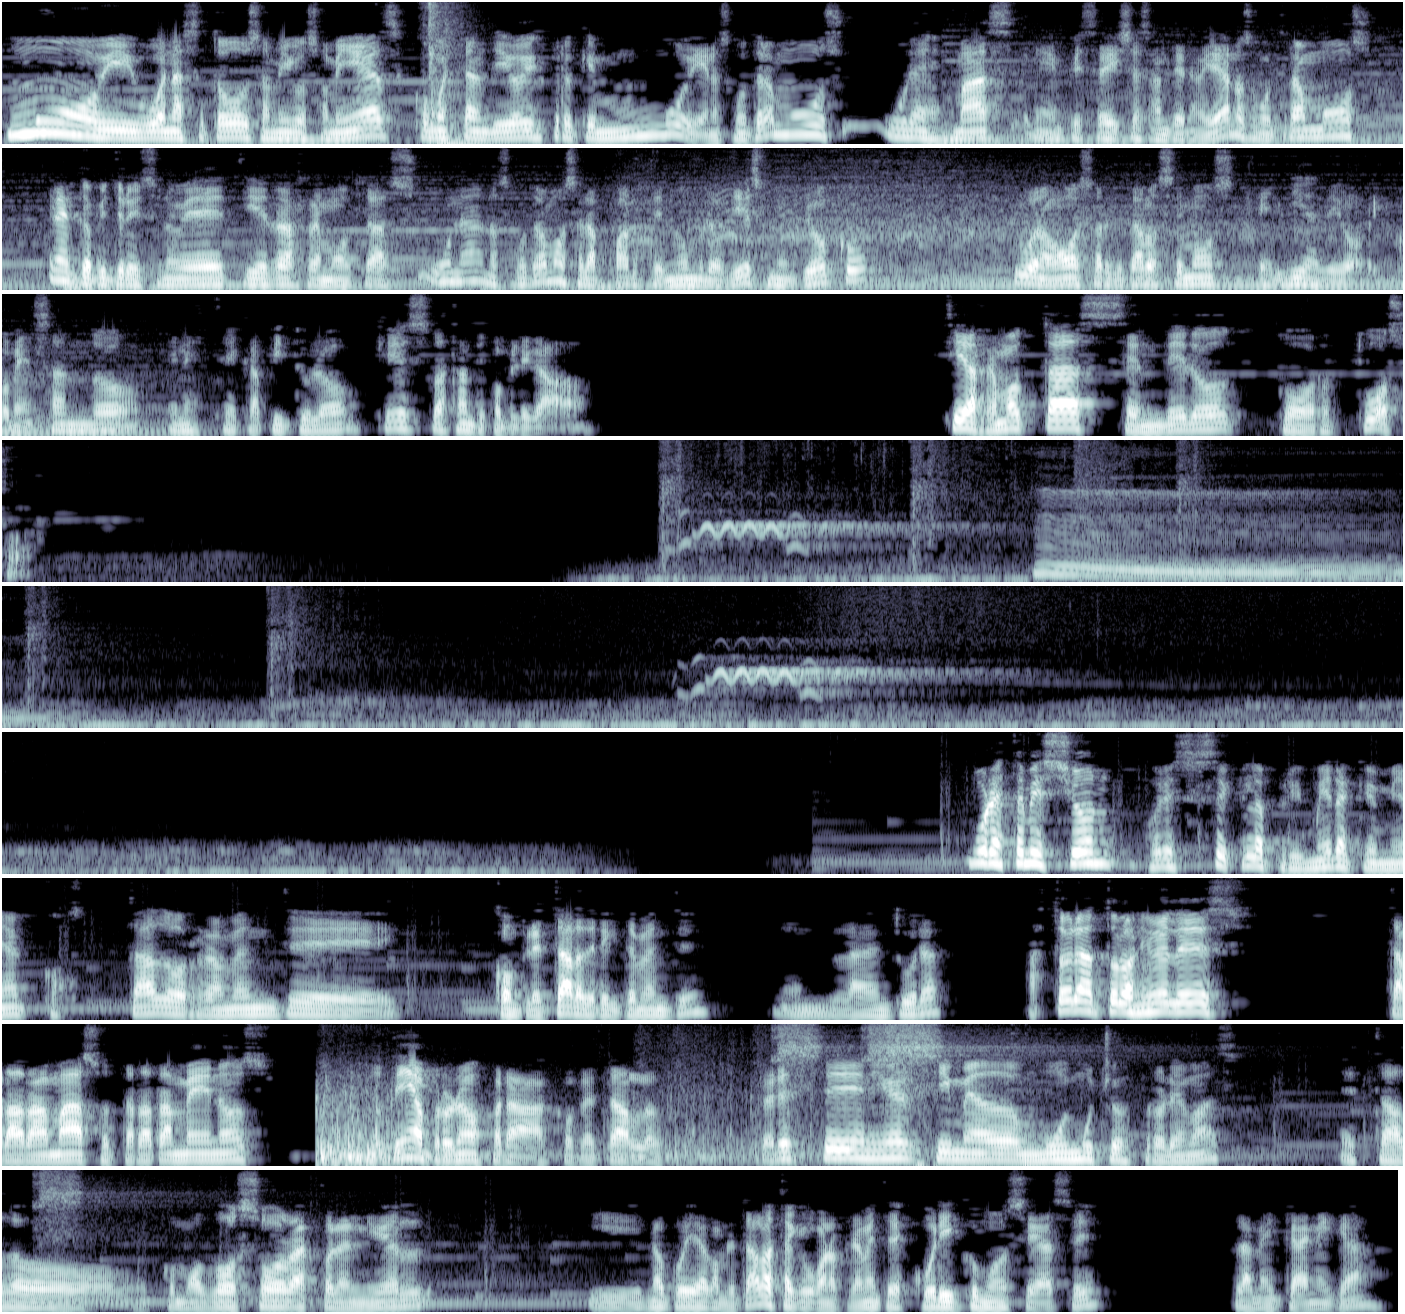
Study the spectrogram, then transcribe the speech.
Muy buenas a todos amigos y amigas, ¿cómo están de hoy? Espero que muy bien. Nos encontramos una vez más en Pesadillas ante Navidad. Nos encontramos en el capítulo 19 de Tierras Remotas 1. Nos encontramos en la parte número 10, si me equivoco. Y bueno, vamos a ver qué tal lo hacemos el día de hoy, comenzando en este capítulo que es bastante complicado. Tierras Remotas, Sendero Tortuoso. Hmm. Bueno, esta misión parece ser que es la primera que me ha costado realmente completar directamente en la aventura. Hasta ahora todos los niveles tardará más o tardará menos. No tenía problemas para completarlos. Pero este nivel sí me ha dado muy muchos problemas. He estado como dos horas con el nivel y no podía completarlo hasta que, bueno, finalmente descubrí cómo se hace la mecánica.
